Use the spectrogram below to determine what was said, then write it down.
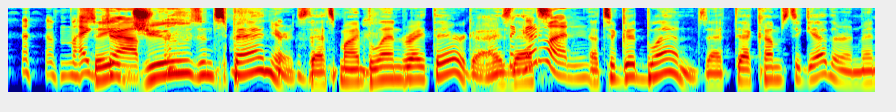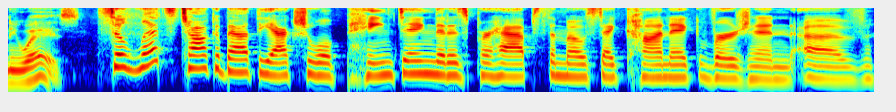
Mic See, drop. Jews and Spaniards. That's my blend right there, guys. That's a good one. That's a good blend. That that comes together in many ways. So let's talk about the actual painting that is perhaps the most iconic version of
